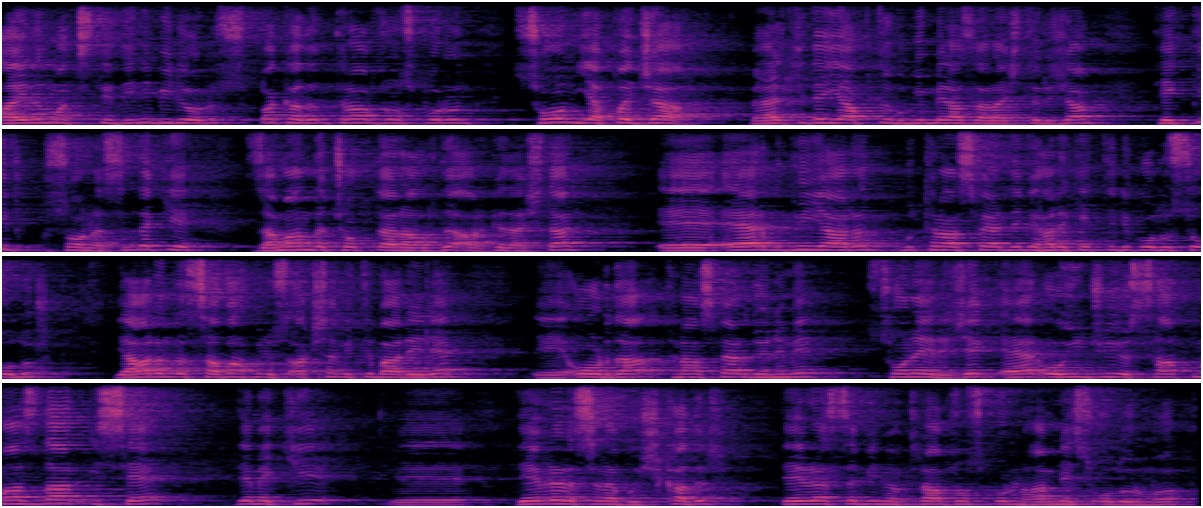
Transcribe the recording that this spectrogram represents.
ayrılmak istediğini biliyoruz. Bakalım Trabzonspor'un son yapacağı, belki de yaptığı bugün biraz araştıracağım. Teklif sonrasında ki zaman da çok daraldı arkadaşlar. Ee, eğer bugün yarın bu transferde bir hareketlilik olursa olur. Yarın da sabah biliyorsun akşam itibariyle e, orada transfer dönemi sona erecek. Eğer oyuncuyu satmazlar ise demek ki e, devre arasına bu iş kalır. Devre arasında bilmiyorum Trabzonspor'un hamlesi olur mu?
